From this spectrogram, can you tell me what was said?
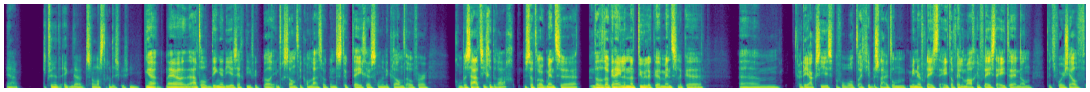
ja, ik vind het, ik, is een lastige discussie. Ja, nou ja, een aantal dingen die je zegt, die vind ik wel interessant. Ik kwam laatst ook een stuk tegen, stond in de krant over compensatiegedrag. Dus dat er ook mensen, dat het ook een hele natuurlijke menselijke ehm, reactie is. Bijvoorbeeld dat je besluit om minder vlees te eten of helemaal geen vlees te eten. En dan dat je voor jezelf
